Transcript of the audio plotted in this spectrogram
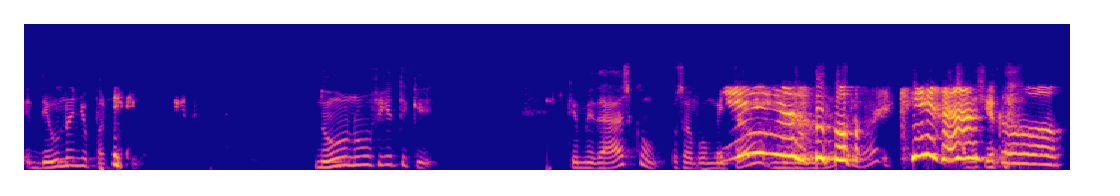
De un año para otro. No, no, fíjate que, que me da asco. O sea, vomitaba. ¡Qué asco!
